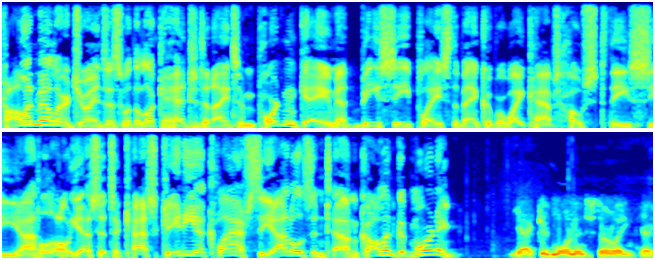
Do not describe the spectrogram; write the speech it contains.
Colin Miller joins us with a look ahead to tonight's important game at BC Place. The Vancouver Whitecaps host the Seattle. Oh, yes, it's a Cascadia clash. Seattle's in town. Colin, good morning. Yeah, good morning, Sterling. A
